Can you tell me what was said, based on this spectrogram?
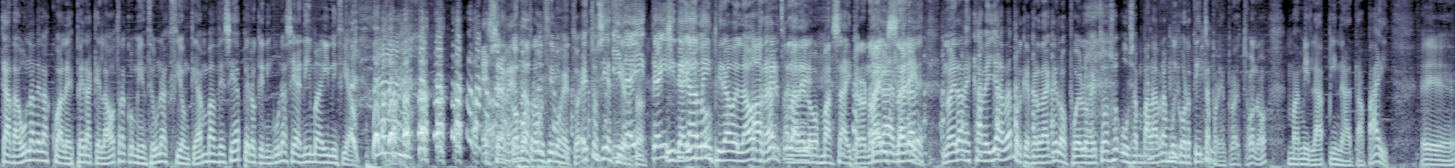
cada una de las cuales espera que la otra comience una acción que ambas desea, pero que ninguna se anima a iniciar. O sea. ¿cómo traducimos esto? Esto sí es Y de cierto. ahí te ha y de ahí me he inspirado en la otra, la de de- los Masai, pero no era, no, era, no era descabellada, porque es verdad que los pueblos estos usan palabras muy cortitas, por ejemplo, esto no, mamila pinata pai. Eh,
